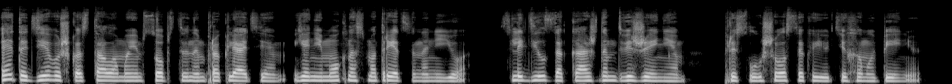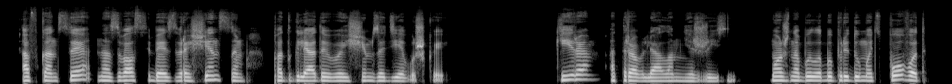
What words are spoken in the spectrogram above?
Эта девушка стала моим собственным проклятием. Я не мог насмотреться на нее. Следил за каждым движением, прислушивался к ее тихому пению. А в конце назвал себя извращенцем, подглядывающим за девушкой. Кира отравляла мне жизнь. Можно было бы придумать повод,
